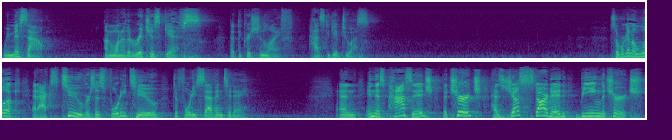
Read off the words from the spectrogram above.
we miss out on one of the richest gifts that the Christian life has to give to us. So we're going to look at Acts 2, verses 42 to 47 today. And in this passage, the church has just started being the church.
